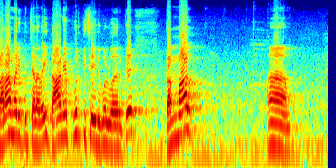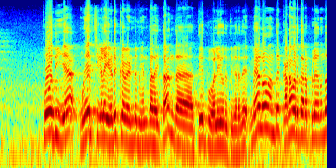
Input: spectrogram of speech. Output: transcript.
பராமரிப்பு செலவை தானே பூர்த்தி செய்து கொள்வதற்கு தம்மால் போதிய முயற்சிகளை எடுக்க வேண்டும் என்பதைத்தான் இந்த தீர்ப்பு வலியுறுத்துகிறது. மேலும் வந்து கணவர் தரப்பிலிருந்து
